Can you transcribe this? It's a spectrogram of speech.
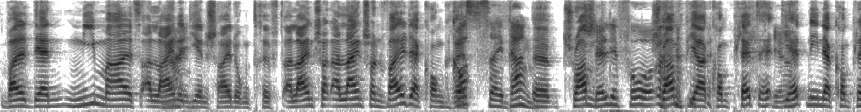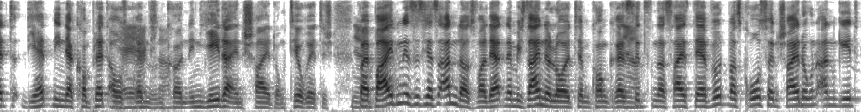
weil der niemals alleine Nein. die Entscheidungen trifft. Allein schon, allein schon, weil der Kongress Gott sei Dank. Äh, Trump, Stell dir vor. Trump ja komplett, ja. die hätten ihn ja komplett, die hätten ihn ja komplett ausbremsen ja, können in jeder Entscheidung theoretisch. Bei Biden ist es jetzt anders, weil der hat nämlich seine Leute im Kongress sitzen. Das heißt, der wird, was große Entscheidungen angeht,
